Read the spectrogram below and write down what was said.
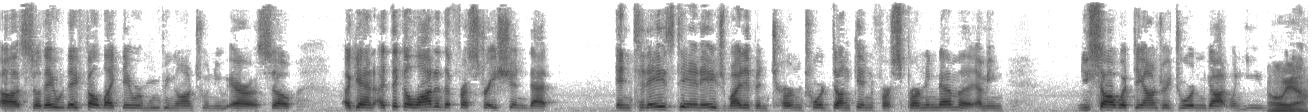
uh, so they they felt like they were moving on to a new era. So again, I think a lot of the frustration that in today's day and age might have been turned toward Duncan for spurning them. I mean, you saw what DeAndre Jordan got when he oh yeah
